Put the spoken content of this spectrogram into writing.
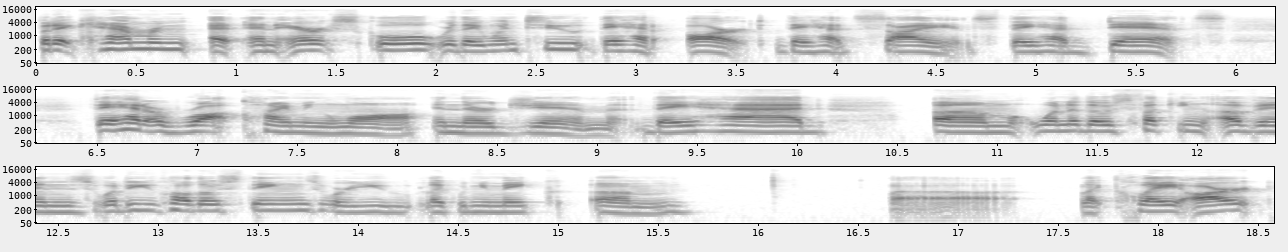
But at Cameron at and Eric's school where they went to, they had art, they had science, they had dance, they had a rock climbing wall in their gym. They had um one of those fucking ovens. What do you call those things where you like when you make um uh like clay art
